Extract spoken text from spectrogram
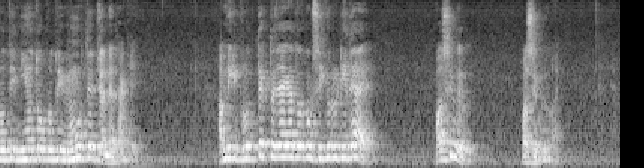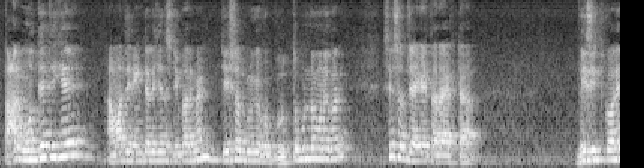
প্রতিনিয়ত, প্রতি মুহূর্তের জন্য থাকে। আপনি কি প্রত্যেকটা জায়গায় ওরকম সিকিউরিটি দেয়? পসিবল পসিবল নয়। তার মধ্যে থেকে আমাদের ইন্টেলিজেন্স ডিপার্টমেন্ট যেসবগুলোকে খুব গুরুত্বপূর্ণ মনে করে সেসব জায়গায় তারা একটা ভিজিট করে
